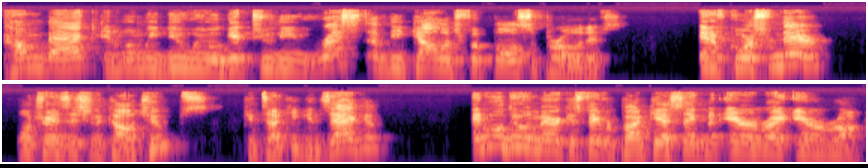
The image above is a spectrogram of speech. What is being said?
come back, and when we do, we will get to the rest of the college football superlatives. And of course, from there, we'll transition to college hoops, Kentucky Gonzaga, and we'll do America's favorite podcast segment, Aaron Right, Aaron Wrong.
